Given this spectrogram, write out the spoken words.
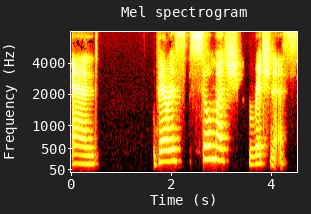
And there is so much richness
